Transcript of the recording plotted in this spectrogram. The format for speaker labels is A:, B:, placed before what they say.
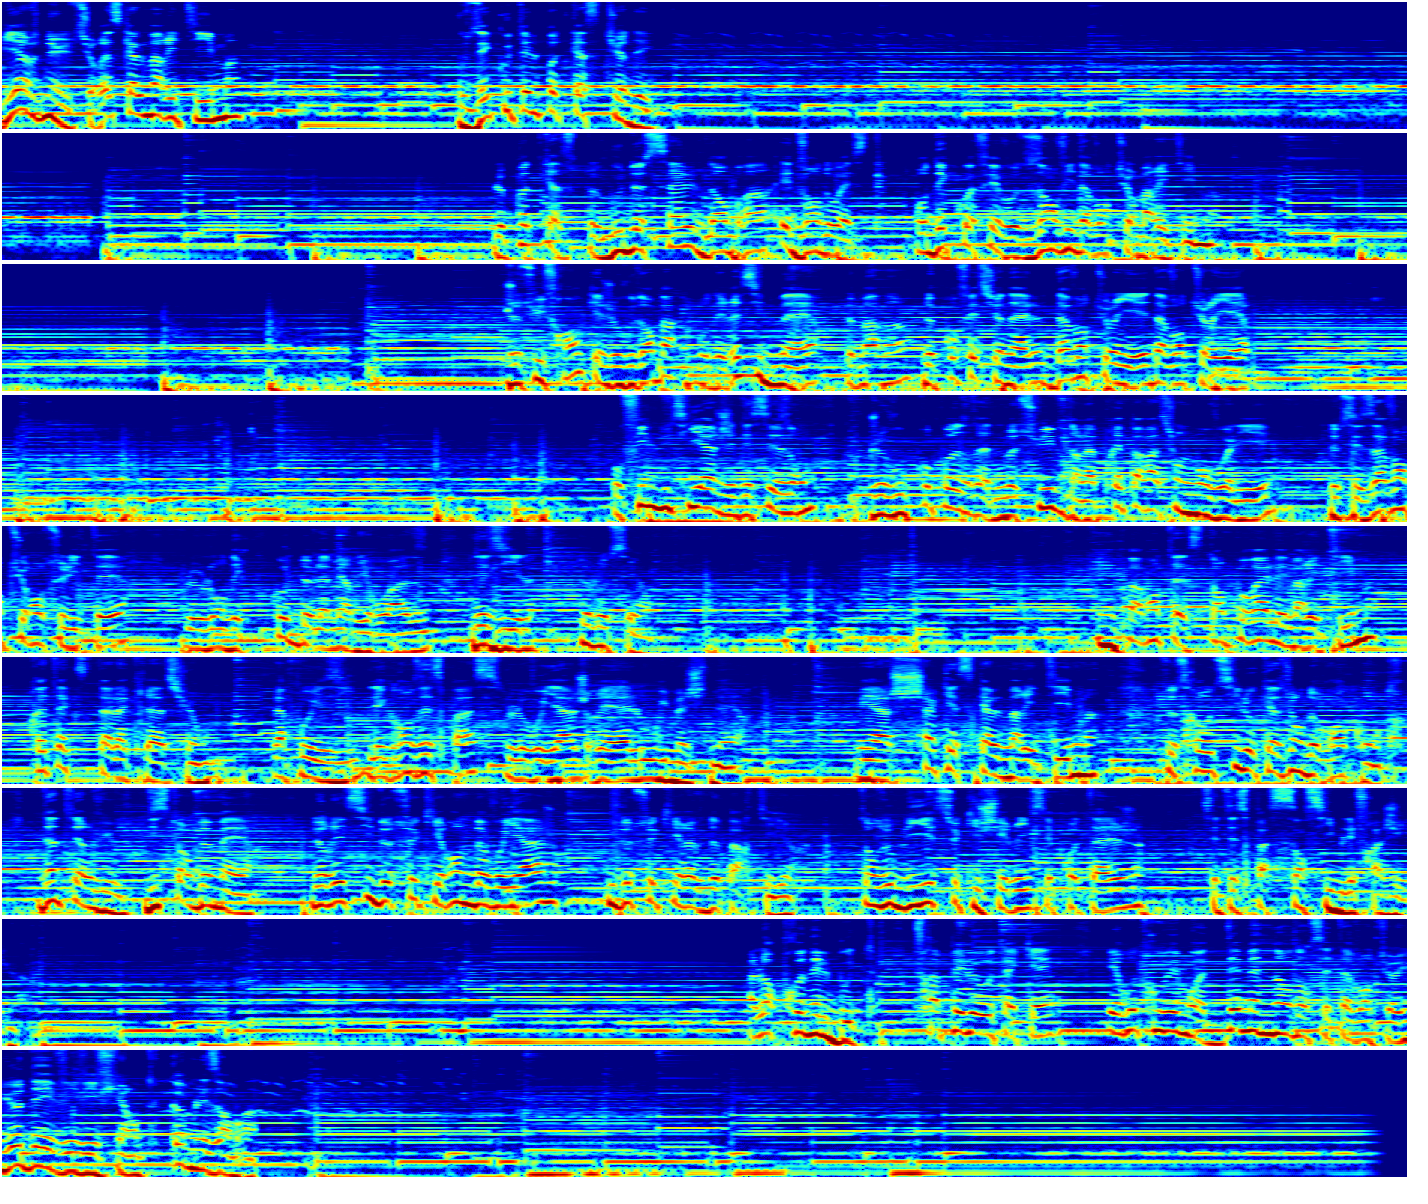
A: Bienvenue sur Escale Maritime. Vous écoutez le podcast Kyodé. Le podcast Goût de sel, d'embrun et de vent d'ouest pour décoiffer vos envies d'aventure maritime. Je suis Franck et je vous embarque pour des récits de mer, de marins, de professionnels, d'aventuriers, d'aventurières Au fil du sillage et des saisons, je vous proposerai de me suivre dans la préparation de mon voilier, de ses aventures en solitaire, le long des côtes de la mer d'Iroise, des îles, de l'océan. Une parenthèse temporelle et maritime, prétexte à la création, la poésie, les grands espaces, le voyage réel ou imaginaire. Mais à chaque escale maritime, ce sera aussi l'occasion de rencontres, d'interviews, d'histoires de mer, de récits de ceux qui rentrent de voyage ou de ceux qui rêvent de partir sans oublier ceux qui chérissent et protègent cet espace sensible et fragile. Alors prenez le bout, frappez-le au taquet et retrouvez-moi dès maintenant dans cette aventure iodée et vivifiante comme les embruns.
